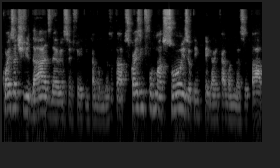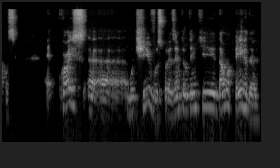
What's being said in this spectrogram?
quais atividades devem ser feitas em cada uma das etapas, quais informações eu tenho que pegar em cada uma das etapas, é, quais uh, motivos, por exemplo, eu tenho que dar uma perda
